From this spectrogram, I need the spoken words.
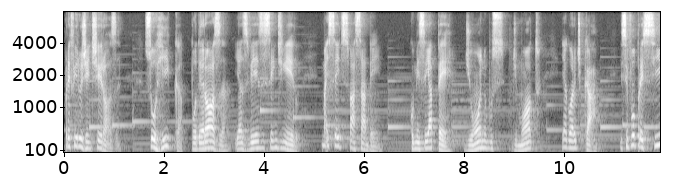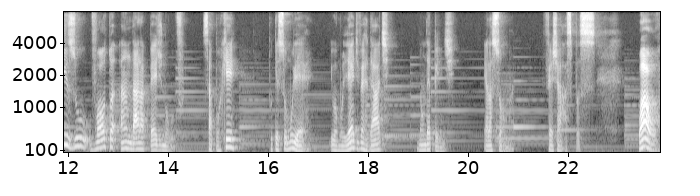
Prefiro gente cheirosa. Sou rica, poderosa e às vezes sem dinheiro, mas sei disfarçar bem. Comecei a pé, de ônibus, de moto e agora de carro. E se for preciso, volto a andar a pé de novo. Sabe por quê? Porque sou mulher e uma mulher de verdade não depende. Ela soma. Fecha aspas. Uau!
